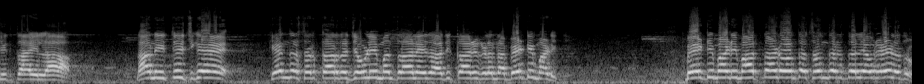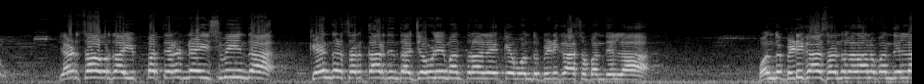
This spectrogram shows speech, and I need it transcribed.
ಸಿಗ್ತಾ ಇಲ್ಲ. ನಾನು ಇತ್ತೀಚೆಗೆ ಕೇಂದ್ರ ಸರ್ಕಾರದ ಜವಳಿ ಮಂತ್ರಾಲಯದ ಅಧಿಕಾರಿಗಳನ್ನು ಭೇಟಿ ಮಾಡಿದ್ದೆ. ಭೇಟಿ ಮಾಡಿ ಮಾತನಾಡುವಂಥ ಸಂದರ್ಭದಲ್ಲಿ ಅವರು ಹೇಳಿದ್ರು, ಎರಡು ಸಾವಿರದ ಇಪ್ಪತ್ತೆರಡನೇ ಇಸ್ವಿಯಿಂದ ಕೇಂದ್ರ ಸರ್ಕಾರದಿಂದ ಜವಳಿ ಮಂತ್ರಾಲಯಕ್ಕೆ ಒಂದು ಬಿಡಿಗಾಸು ಬಂದಿಲ್ಲ. ಒಂದು ಬಿಡಿಗಾಸು ಅನುದಾನ ಬಂದಿಲ್ಲ.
